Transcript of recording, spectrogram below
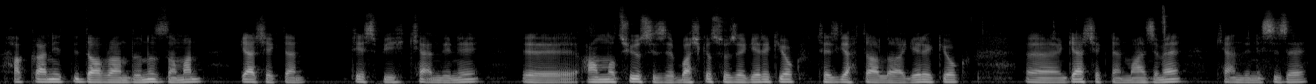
hakkaniyetli davrandığınız zaman gerçekten tesbih kendini e, anlatıyor size. Başka söze gerek yok. Tezgahtarlığa gerek yok. E, gerçekten malzeme kendini size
